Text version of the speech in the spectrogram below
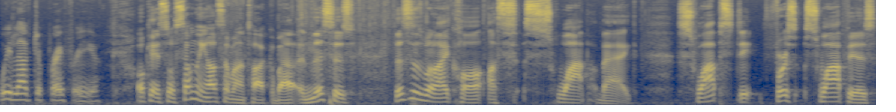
we love to pray for you. Okay, so something else I want to talk about, and this is this is what I call a swap bag. Swap first swap is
